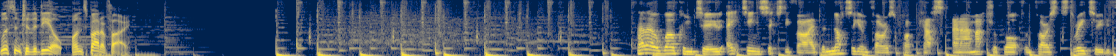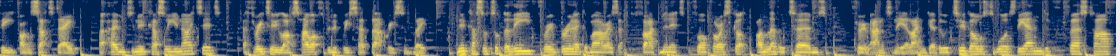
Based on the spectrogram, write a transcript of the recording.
Listen to The Deal on Spotify. Hello, welcome to 1865, the Nottingham Forest podcast, and our match report from Forest's 3 2 defeat on Saturday at home to Newcastle United. A 3 2 loss. How often have we said that recently? Newcastle took the lead through Bruno Guimaraes after five minutes before Forest got on level terms through Anthony Elanga. There were two goals towards the end of the first half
